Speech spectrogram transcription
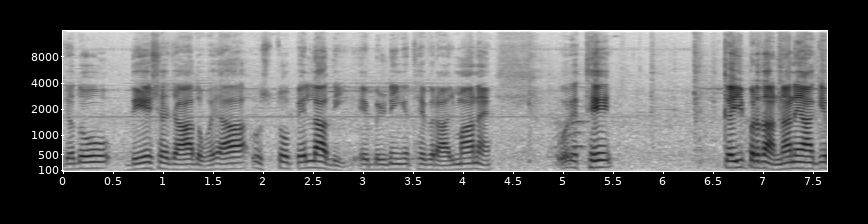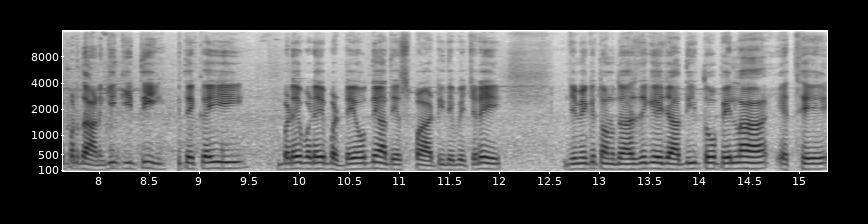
ਜਦੋਂ ਦੇਸ਼ ਆਜ਼ਾਦ ਹੋਇਆ, ਉਸ ਤੋਂ ਪਹਿਲਾਂ ਦੀ ਇਹ ਬਿਲਡਿੰਗ ਇੱਥੇ ਵਿਰਾਜਮਾਨ ਹੈ। ਔਰ ਇੱਥੇ ਕਈ ਪ੍ਰਧਾਨਾਂ ਨੇ ਆ ਕੇ ਪ੍ਰਧਾਨਗੀ ਕੀਤੀ ਤੇ ਕਈ ਬੜੇ ਬੜੇ ਵੱਡੇ ਅਹੁਦਿਆਂ ਤੇ ਇਸ ਪਾਰਟੀ ਦੇ ਵਿੱਚ ਰਹੇ। ਜਿਵੇਂ ਕਿ ਤੁਹਾਨੂੰ ਦੱਸ ਦਈਏ ਕਿ ਆਜ਼ਾਦੀ ਤੋਂ ਪਹਿਲਾਂ ਇੱਥੇ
